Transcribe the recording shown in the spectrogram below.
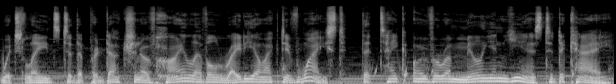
which leads to the production of high-level radioactive waste that take over a million years to decay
